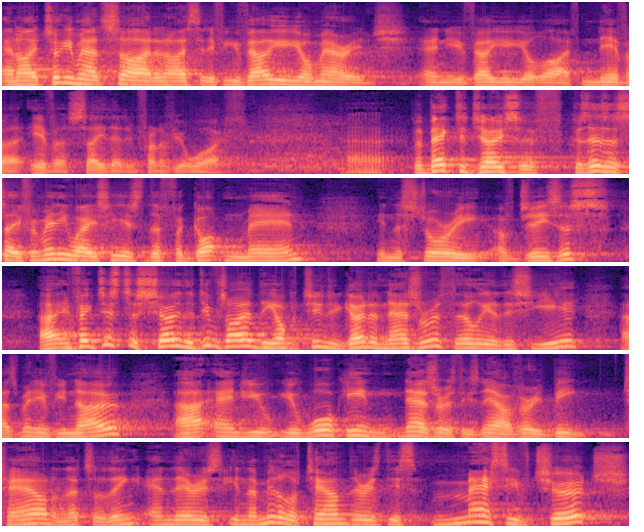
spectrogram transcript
and I took him outside and I said, If you value your marriage and you value your life, never, ever say that in front of your wife. But back to Joseph, because as I say, for many ways, he is the forgotten man in the story of Jesus. Uh, in fact, just to show the difference, I had the opportunity to go to Nazareth earlier this year, as many of you know, uh, and you, you walk in. Nazareth is now a very big town and that sort of thing, and there is, in the middle of town, there is this massive church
